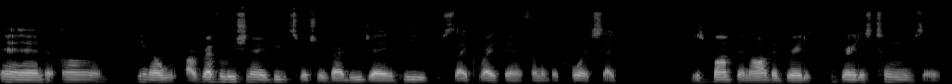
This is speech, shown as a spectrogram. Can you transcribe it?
and um you know, our Revolutionary Beats, which was our DJ, he was like right there in front of the courts, like just bumping all the greatest greatest tunes of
